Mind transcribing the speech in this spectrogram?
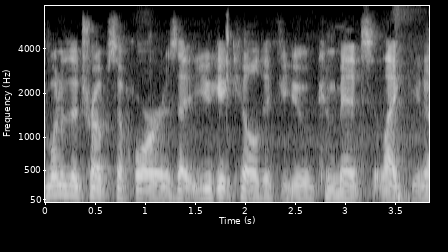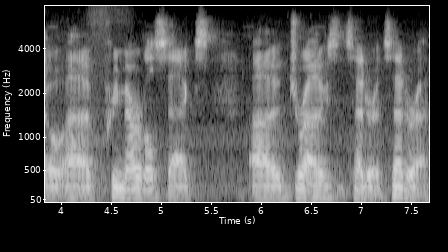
one of the tropes of horror is that you get killed if you commit like, you know, uh, premarital sex, uh, drugs, et cetera, et cetera.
